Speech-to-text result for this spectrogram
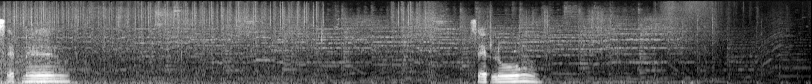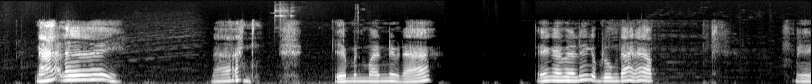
เสร็จหนึ่ง ร็จลุง นะเลย นะ เกมมันมันอยู่นะแต่ยังไงมาเล่นกับลุงได้นะครับ นี่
